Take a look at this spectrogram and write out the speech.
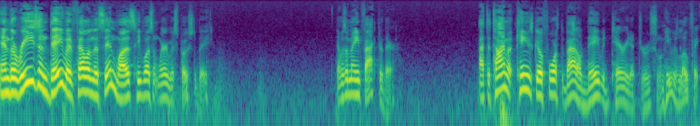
And the reason David fell into sin was he wasn't where he was supposed to be. That was a main factor there. At the time that kings go forth to battle, David tarried at Jerusalem. He was loafing.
